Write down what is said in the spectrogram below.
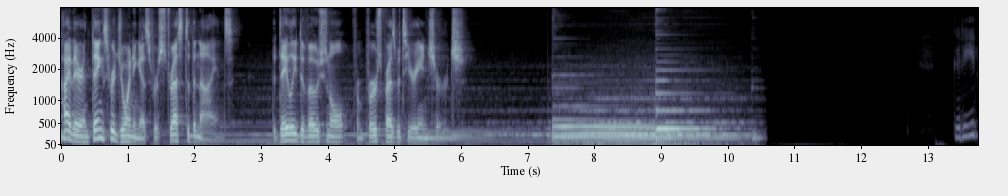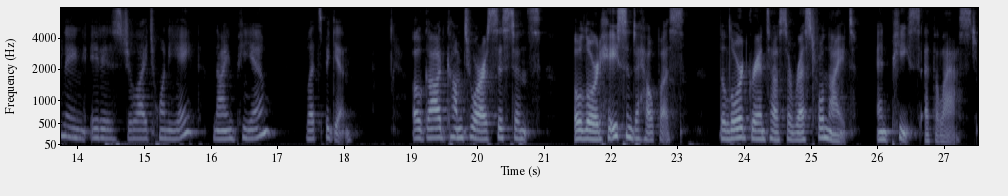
Hi there, and thanks for joining us for Stress to the Nines, the daily devotional from First Presbyterian Church. Good evening. It is July 28th, 9 p.m. Let's begin. O God, come to our assistance. O Lord, hasten to help us. The Lord grant us a restful night and peace at the last.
